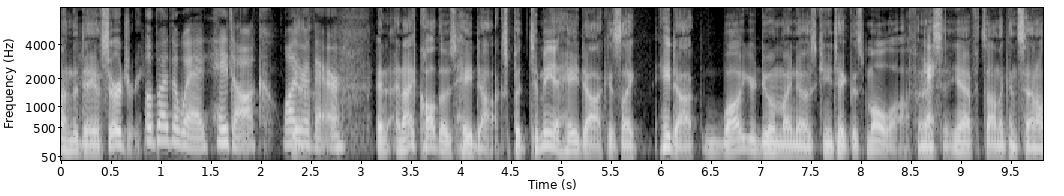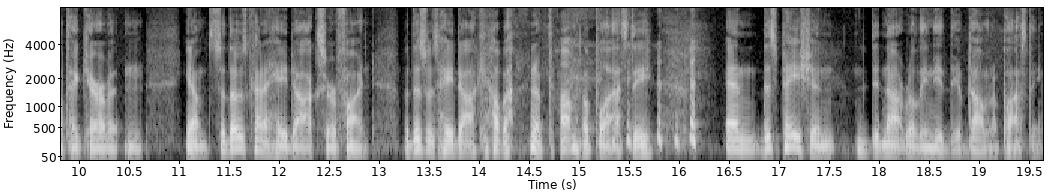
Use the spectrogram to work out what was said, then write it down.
on the day of surgery. oh, by the way, hey doc, while Yeah. you're there, And and I call those hey docs, but to me a hey doc is like, hey doc, while you're doing my nose, can you take this mole off? And I say, yeah, if it's on the consent, I'll take care of it. And you know, so those kind of hey docs are fine. But this was hey doc, how about an abdominoplasty? and this patient did not really need the abdominoplasty.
